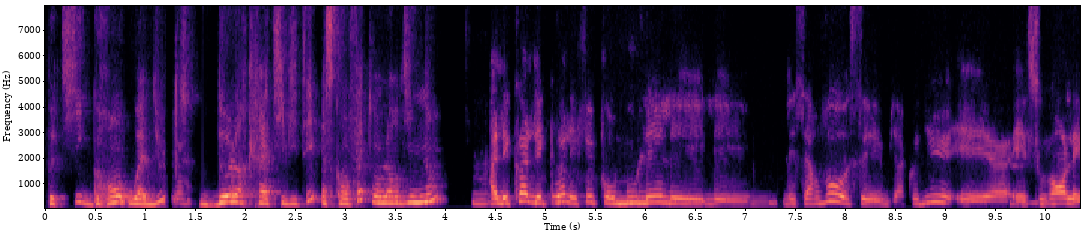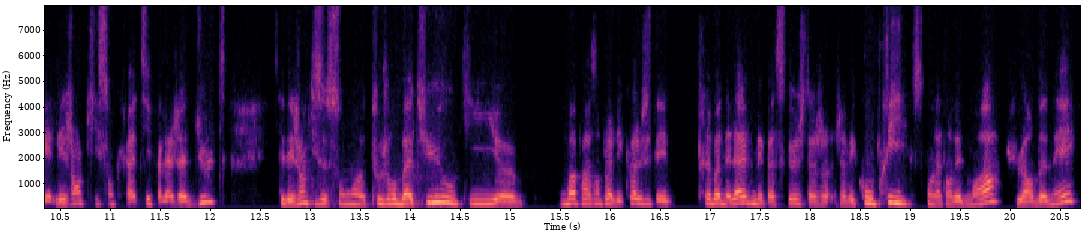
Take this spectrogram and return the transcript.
petits, grands ou adultes, de leur créativité parce qu'en fait, on leur dit non. Mm. À l'école, l'école est fait pour mouler les, les, les cerveaux, c'est bien connu. Et, euh, et souvent, les, les, gens qui sont créatifs à l'âge adulte, c'est des gens qui se sont toujours battus ou qui, euh, moi, par exemple, à l'école, j'étais très bonne élève, mais parce que j'avais compris ce qu'on attendait de moi, je leur donnais.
